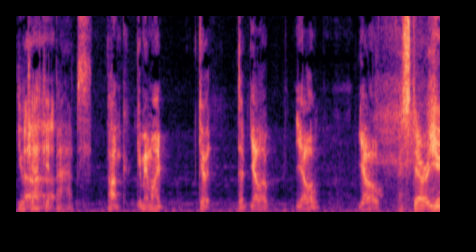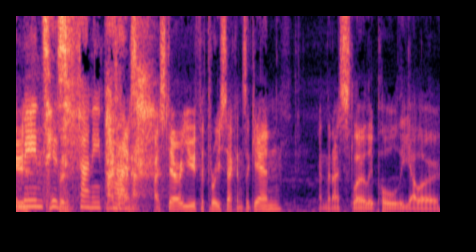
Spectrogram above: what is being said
Your jacket, Uh, perhaps. Punk, give me my, give it the yellow, yellow, yellow. I stare at you. He means his for- fanny pack. I stare at you for three seconds again, and then I slowly pull the yellow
